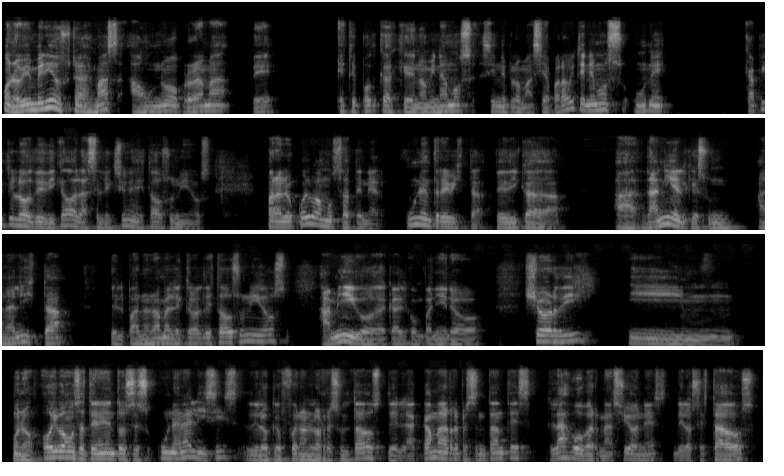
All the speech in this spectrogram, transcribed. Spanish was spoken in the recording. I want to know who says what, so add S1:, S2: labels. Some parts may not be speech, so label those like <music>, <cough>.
S1: Bueno, bienvenidos una vez más a un nuevo programa de este podcast que denominamos Sin Diplomacia. Para hoy tenemos un eh, capítulo dedicado a las elecciones de Estados Unidos, para lo cual vamos a tener una entrevista dedicada a Daniel, que es un analista del panorama electoral de Estados Unidos, amigo de acá el compañero Jordi, y mm, bueno, hoy vamos a tener entonces un análisis de lo que fueron los resultados de la Cámara de Representantes, las gobernaciones de los estados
